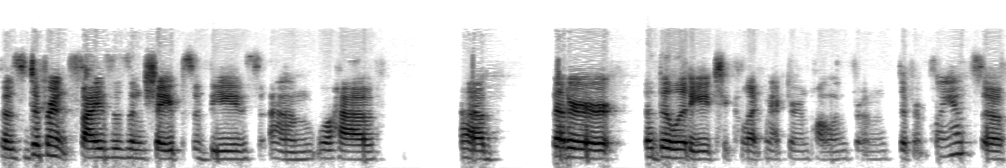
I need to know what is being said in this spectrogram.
those different sizes and shapes of bees um, will have a better ability to collect nectar and pollen from different plants. So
